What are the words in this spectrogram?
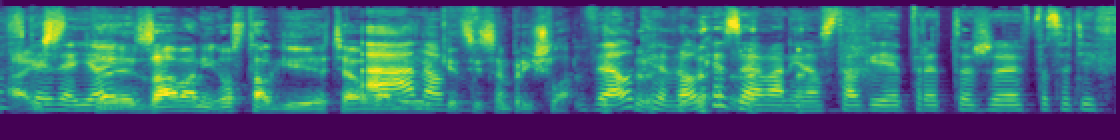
v TV Joj. závaný nostalgie ťa obavili, keď si sem prišla. Veľké, veľké závaný nostalgie, pretože v podstate v,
